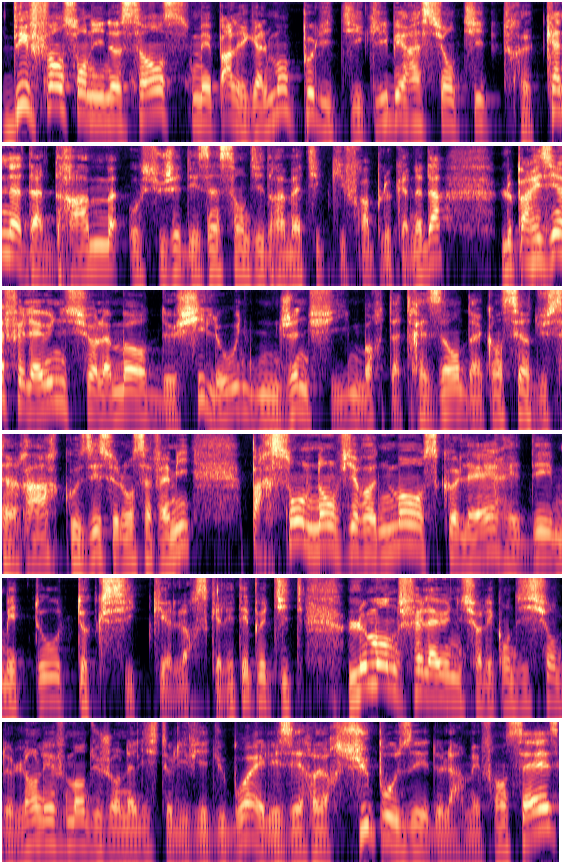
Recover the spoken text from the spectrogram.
défend son innocence, mais parle également politique. Libération titre Canada drame au sujet des incendies dramatiques qui frappent le Canada. Le Parisien fait la une sur la mort de Chilo, une jeune fille morte à 13 ans d'un cancer du sein rare causé, selon sa famille, par son environnement scolaire et des métaux toxiques lorsqu'elle était petite. Le Monde fait la une sur les conditions de l'enlèvement du journaliste Olivier Dubois et les erreurs supposées de l'armée française.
